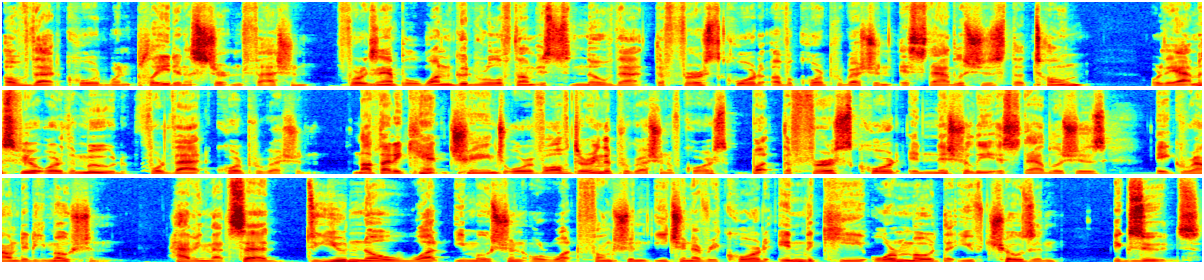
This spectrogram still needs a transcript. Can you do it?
of that chord when played in a certain fashion? For example, one good rule of thumb is to know that the first chord of a chord progression establishes the tone or the atmosphere or the mood for that chord progression. Not that it can't change or evolve during the progression, of course, but the first chord initially establishes a grounded emotion. Having that said, do you know what emotion or what function each and every chord in the key or mode that you've chosen exudes?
